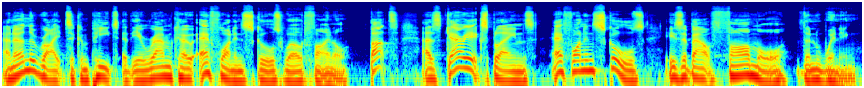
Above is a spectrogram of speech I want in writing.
and earn the right to compete at the Aramco F1 in Schools World Final. But, as Gary explains, F1 in schools is about far more than winning.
